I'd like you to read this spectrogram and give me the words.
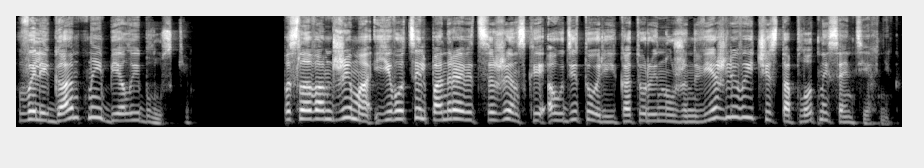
в элегантной белой блузке. По словам Джима, его цель понравиться женской аудитории, которой нужен вежливый, чистоплотный сантехник.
